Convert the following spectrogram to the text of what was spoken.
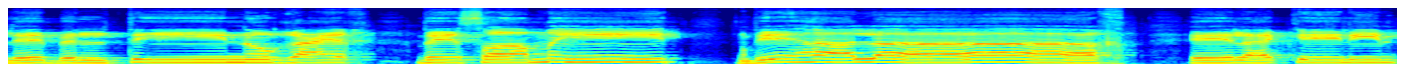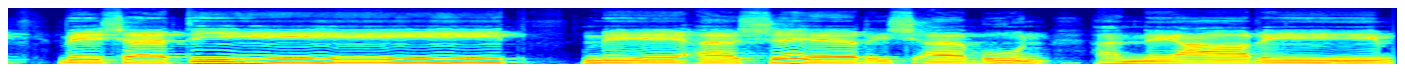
لبلتي نغعخ بصميت بهلخت إلى كلم بشتيت. מאשר ישאבון הנערים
